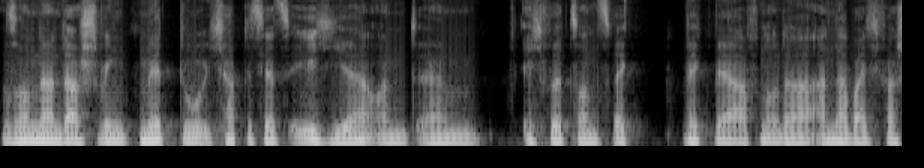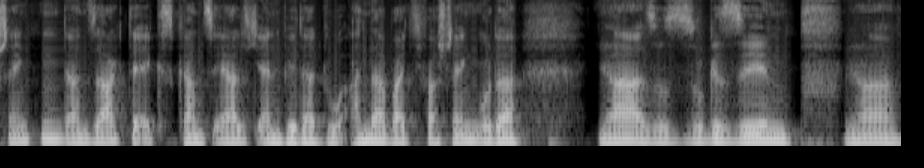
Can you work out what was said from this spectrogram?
sondern da schwingt mit, du, ich habe das jetzt eh hier und ähm, ich würde sonst weg, wegwerfen oder anderweitig verschenken, dann sagt der Ex ganz ehrlich, entweder du anderweitig verschenken oder ja, also so gesehen, pff, ja,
